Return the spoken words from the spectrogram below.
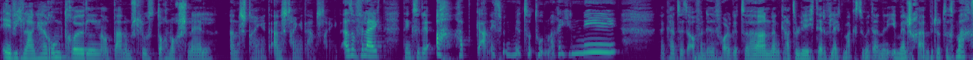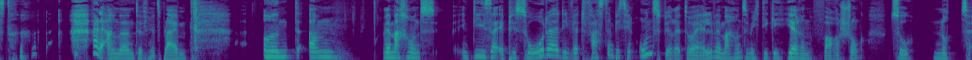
ewig lang herumtrödeln und dann am Schluss doch noch schnell anstrengend, anstrengend, anstrengend. Also vielleicht denkst du dir, ach, hat gar nichts mit mir zu tun, mache ich nie. Dann kannst du jetzt aufhören, diese Folge zu hören, dann gratuliere ich dir, vielleicht magst du mir dann eine E-Mail schreiben, wie du das machst. Alle anderen dürfen jetzt bleiben. Und ähm, wir machen uns in dieser Episode, die wird fast ein bisschen unspirituell, wir machen uns nämlich die Gehirnforschung zu Nutze.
